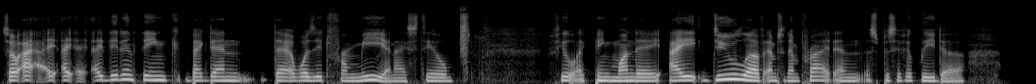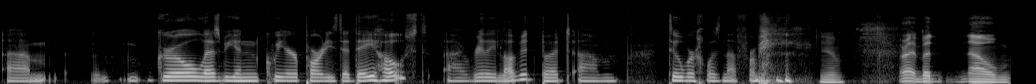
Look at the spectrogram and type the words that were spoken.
so I, I i i didn't think back then that was it for me and i still feel like pink monday i do love amsterdam pride and specifically the um girl lesbian queer parties that they host i really love it but um tilburg was not for me Yeah. All right, but now,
